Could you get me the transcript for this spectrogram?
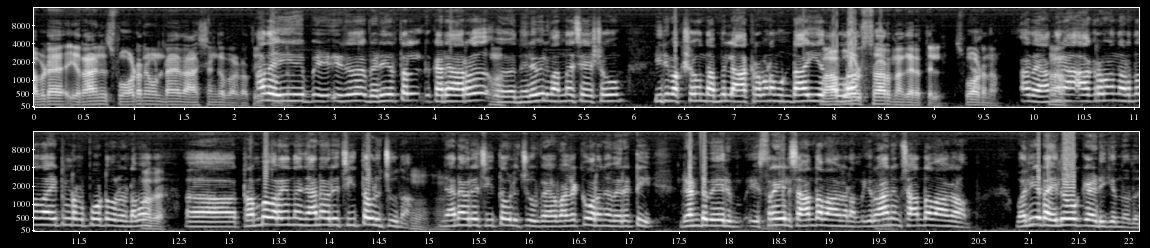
അവിടെ ഇറാനിൽ സ്ഫോടനം ഉണ്ടായത് ആശങ്ക പടർത്തി അതെ ഈ വെടിനിർത്തൽ കരാറ് നിലവിൽ വന്ന ശേഷവും ഇരുപക്ഷവും തമ്മിൽ ആക്രമണം ഉണ്ടായി എന്നുള്ള നഗരത്തിൽ സ്ഫോടനം. അതെ അങ്ങനെ ആക്രമണം നടന്നതായിട്ടുള്ള റിപ്പോർട്ടുകളുണ്ട്. അപ്പോൾ ട്രംപ് പറയുന്നത് ഞാൻ അവരെ ചീത്ത വിളിച്ചു എന്നാ. ഞാൻ അവരെ ചീത്ത വിളിച്ചു വഴക്ക് പറഞ്ഞ് വിരട്ടി രണ്ടുപേരും ഇസ്രയേൽ ശാന്തമാകണം ഇറാനും ശാന്തമാകണം വലിയ ഡയലോഗൊക്കെ അടിക്കുന്നത്.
